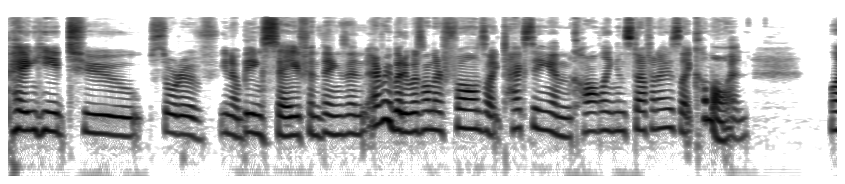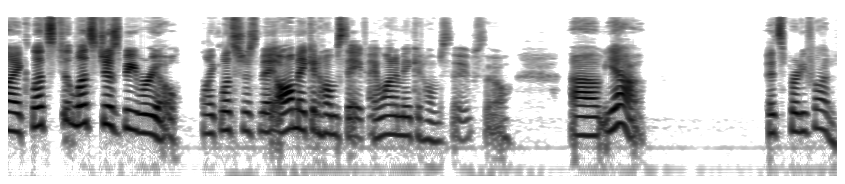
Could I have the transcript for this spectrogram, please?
paying heed to sort of, you know, being safe and things. And everybody was on their phones, like texting and calling and stuff. And I was like, come on. Like, let's, let's just be real. Like, let's just make, I'll make it home safe. I want to make it home safe. So, um, yeah, it's pretty fun.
